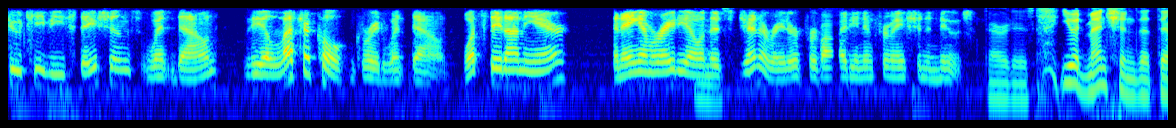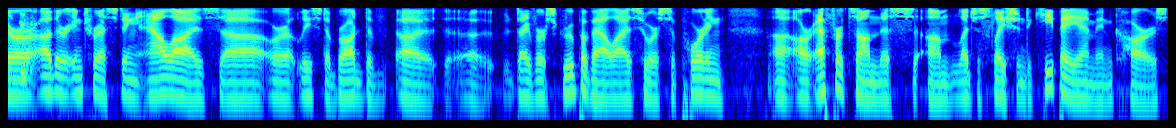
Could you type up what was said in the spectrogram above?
two TV stations went down, the electrical grid went down. What stayed on the air? An AM radio and its generator providing information and news. There it is. You had mentioned that there are other interesting allies, uh, or at least a broad, div- uh, uh, diverse group of allies who are supporting uh, our efforts on this um, legislation to keep AM in cars.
